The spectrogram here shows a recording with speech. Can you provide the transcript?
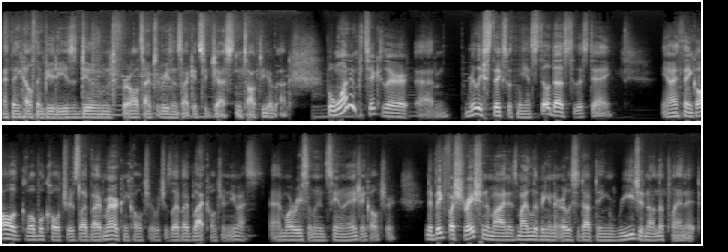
I think health and beauty is doomed for all types of reasons I could suggest and talk to you about. But one in particular um, really sticks with me and still does to this day. You know, I think all global culture is led by American culture, which is led by Black culture in the U.S. and more recently Latino and Asian culture. And a big frustration of mine is my living in an earliest adopting region on the planet,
